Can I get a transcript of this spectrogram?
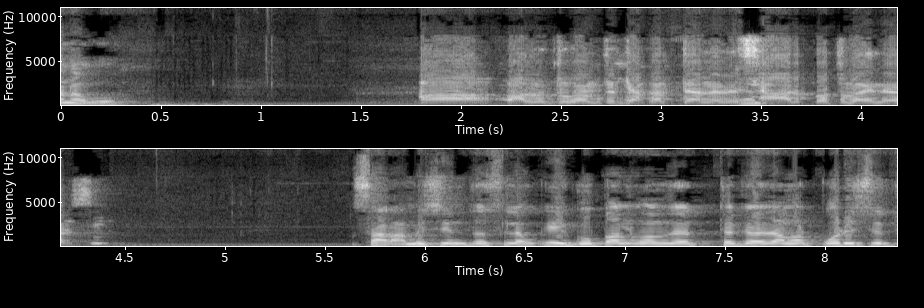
আনাবো? হ্যাঁ ভালো দোকান তো ঢাকাতে আনাবে। সার এনার্জি স্যার আমি চিন্তা ছিলাম কি গোপালগঞ্জের থেকে আমার পরিচিত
